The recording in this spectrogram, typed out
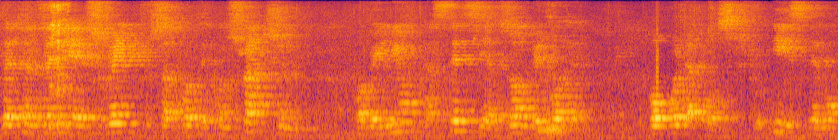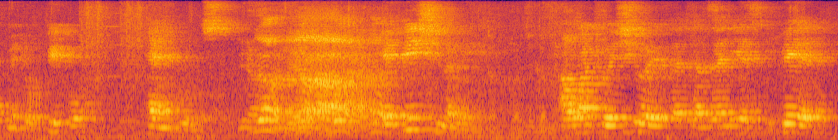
that Tanzania is ready to support the construction of a new Kasesya Zombe border or border post to ease the movement of people and goods. Additionally, I want to assure you that Tanzania is prepared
